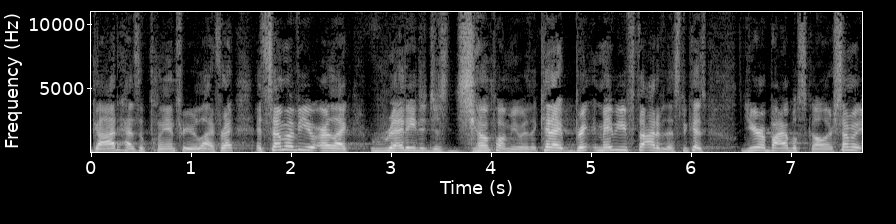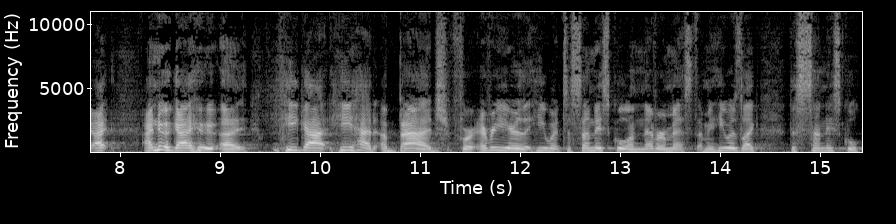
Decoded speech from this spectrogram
God has a plan for your life, right? And some of you are like ready to just jump on me with it. Can I bring, maybe you've thought of this because you're a Bible scholar. Some of I, I knew a guy who uh, he got he had a badge for every year that he went to Sunday school and never missed. I mean, he was like the Sunday school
